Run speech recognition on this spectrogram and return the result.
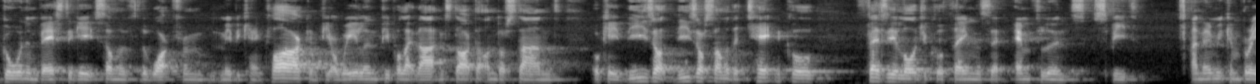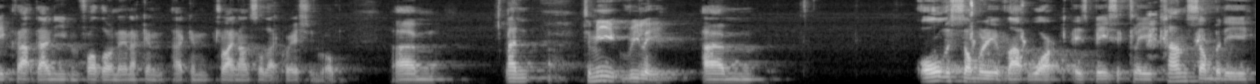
go and investigate some of the work from maybe Ken Clark and Peter Weyand, people like that, and start to understand. Okay, these are these are some of the technical, physiological things that influence speed and then we can break that down even further, and then I can I can try and answer that question, Rob. Um, and to me, really, um, all the summary of that work is basically: can somebody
